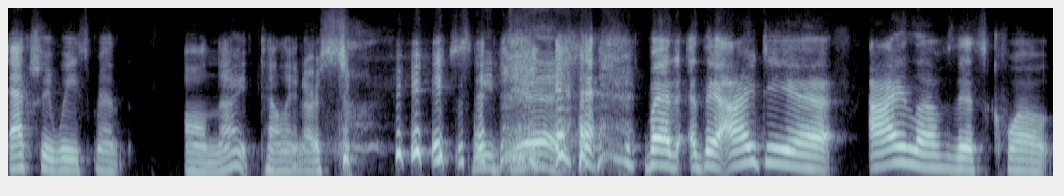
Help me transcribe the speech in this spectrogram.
actually, we spent all night telling our stories. We did. but the idea, I love this quote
